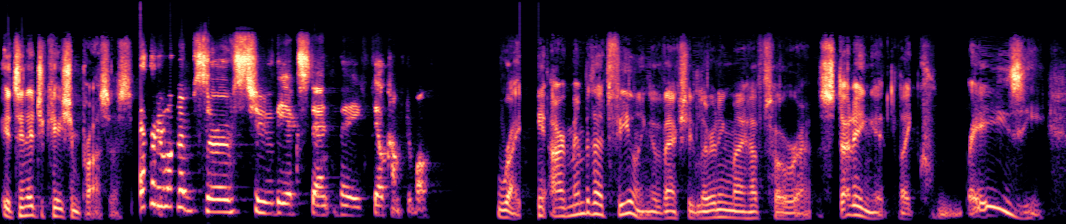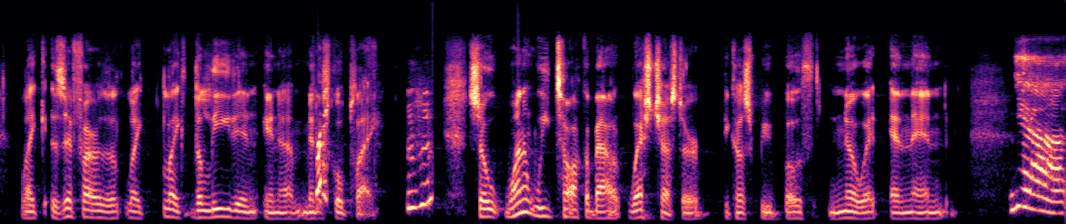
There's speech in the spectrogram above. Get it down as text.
It's an education process. Everyone observes to the extent they feel comfortable. Right. I remember that feeling of actually learning my Haftorah, studying it like crazy, like as if I were the, like like the lead in in a middle right. school play. Mm-hmm. So why don't we talk about Westchester because we both know it, and then yeah,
